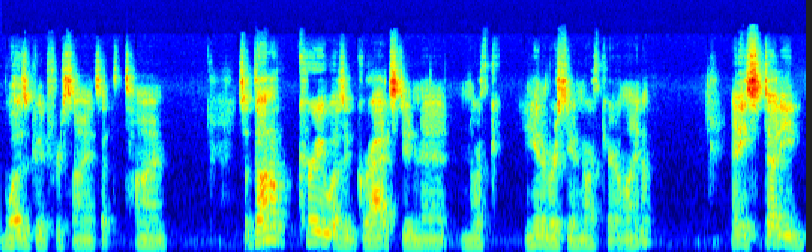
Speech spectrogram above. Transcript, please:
was good for science at the time. So Donald Currey was a grad student at North University of North Carolina, and he studied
